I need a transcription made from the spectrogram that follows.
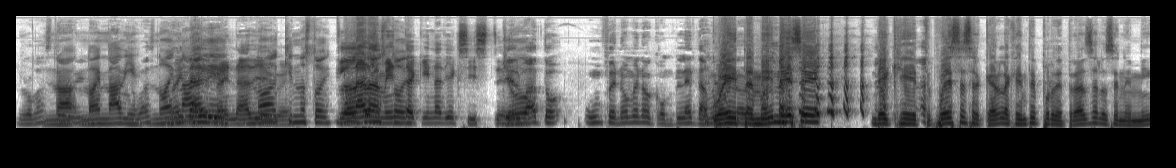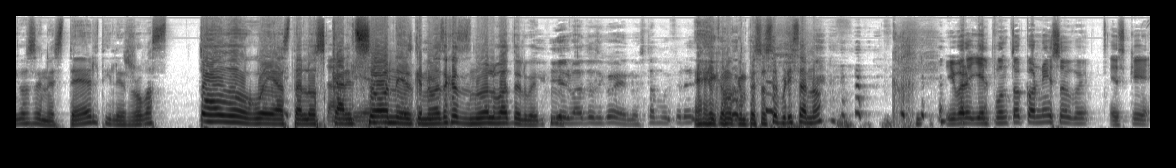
robaste, No, güey. no hay nadie. Robaste. No hay No hay nadie. nadie, no hay nadie, No, güey. aquí no estoy. No, yo no Claramente estoy. aquí nadie existe. Y el Yo- vato, un fenómeno completamente Güey, normal. también ese de que te puedes acercar a la gente por detrás a los enemigos en stealth y les robas todo, güey, hasta los También. güey, que nomás dejas desnudo al vato, el güey. Y el vato así, güey, no está muy fresco. Eh, como que empezó a hacer brisa, ¿no? Y bueno, y el punto con eso, güey, es que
